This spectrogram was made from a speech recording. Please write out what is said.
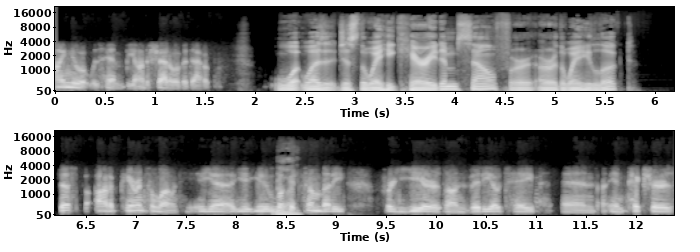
I knew it was him beyond a shadow of a doubt. What was it? Just the way he carried himself, or or the way he looked? Just on appearance alone. You you, you look Really? at somebody for years on videotape and in pictures,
